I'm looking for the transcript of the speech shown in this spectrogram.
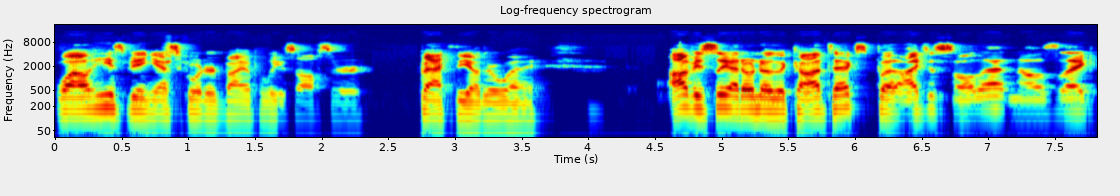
while he's being escorted by a police officer back the other way. Obviously, I don't know the context, but I just saw that and I was like,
